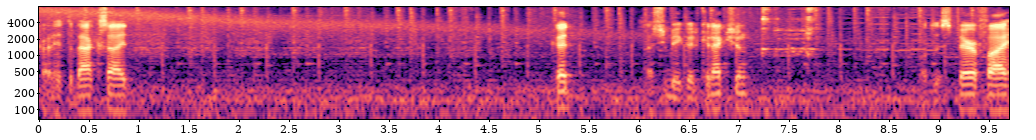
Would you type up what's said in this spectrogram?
Try to hit the back side. Good. That should be a good connection. We'll just verify.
